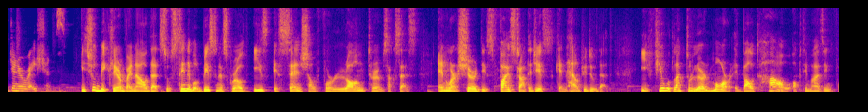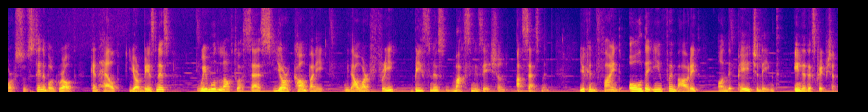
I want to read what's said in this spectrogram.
generations. It should be clear by now that sustainable business growth is essential for long term success, and we're sure these five strategies can help you do that. If you would like to learn more about how optimizing for sustainable growth can help your business, we would love to assess your company with our free business maximization assessment. You can find all the info about it on the page linked in the description.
